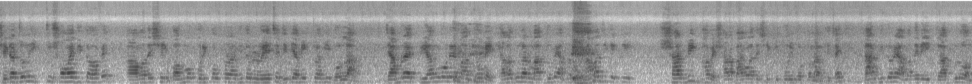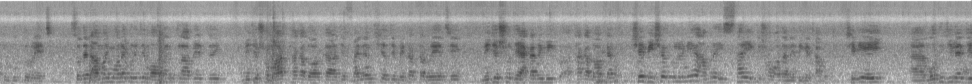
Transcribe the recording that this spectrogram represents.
সেটার জন্য একটু সময় দিতে হবে। আমাদের সেই কর্ম পরিকল্পনার ভিতরে রয়েছে, যেটি আমি একটু আগেই বললাম, যে আমরা ক্রীড়াঙ্গনের মাধ্যমে, খেলাধুলার মাধ্যমে আমরা সামাজিক একটি সার্বিকভাবে সারা বাংলাদেশে একটি পরিবর্তন আনতে চাই, তার ভিতরে আমাদের এই ক্লাবগুলো অন্তর্ভুক্ত রয়েছে। সো দ্যাট আমি মনে করি যে মহারান ক্লাবের যে নিজস্ব মাঠ থাকা দরকার, যে ফাইন্যান্সিয়াল যে মেটারটা রয়েছে, নিজস্ব যে একাডেমি থাকা দরকার, সেই বিষয়গুলো নিয়ে আমরা স্থায়ী একটি সমাধানের দিকে যাব। সেটি এই মতিঝিলের যে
